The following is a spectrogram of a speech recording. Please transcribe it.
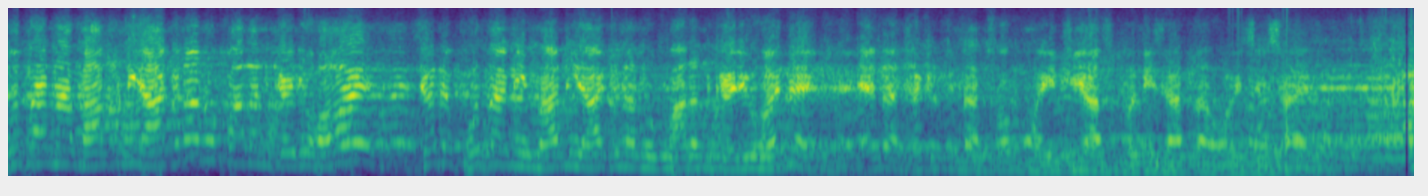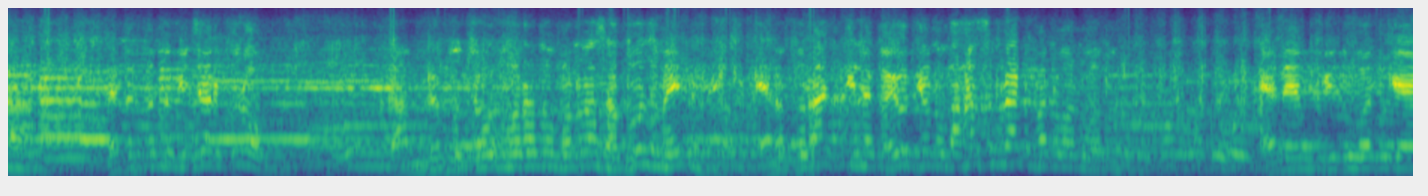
પોતાના બાપની આજ્ઞાનું પાલન કર્યું હોય, જેને પોતાની માની આજ્ઞાનું પાલન કર્યું હોય ને, એના જગતના ચોકમાં ઇતિહાસ બની જતા હોય છે સાહેબ. એટલે તમે વિચાર કરો, રામદેવ તો ચૌદ વર્ષનો વનવાસ હતો જ નહીં ને. એને તો રાજતિલક અયોધ્યાનો મહાસમ્રાટ બનવાનું હતું. એને એમ કીધું હોત કે,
